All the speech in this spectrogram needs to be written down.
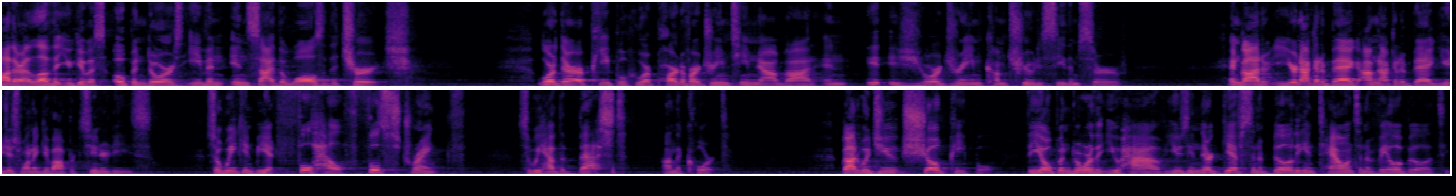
Father, I love that you give us open doors even inside the walls of the church. Lord, there are people who are part of our dream team now, God, and it is your dream come true to see them serve. And God, you're not going to beg, I'm not going to beg. You just want to give opportunities so we can be at full health, full strength, so we have the best on the court. God, would you show people the open door that you have using their gifts and ability and talents and availability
